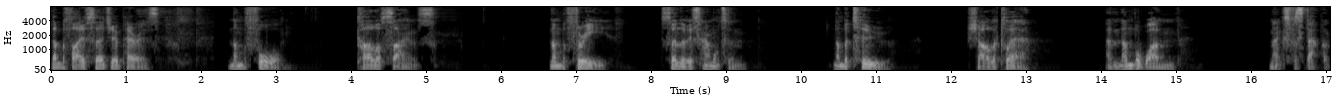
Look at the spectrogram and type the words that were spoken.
Number five, Sergio Perez. Number four, Carlos Sainz. Number three, Sir Lewis Hamilton. Number two, Charles Leclerc. And number one, Max Verstappen.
